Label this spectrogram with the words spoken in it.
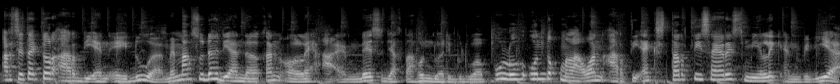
Arsitektur RDNA 2 memang sudah diandalkan oleh AMD sejak tahun 2020 untuk melawan RTX 30 series milik Nvidia.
